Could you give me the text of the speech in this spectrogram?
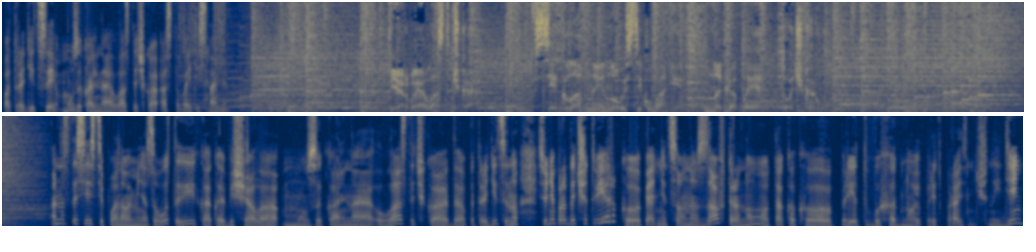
по традиции, музыкальная ласточка. Оставайтесь с нами. Первая ласточка. Все главные новости Кубани на kp.ru. Анастасия Степанова меня зовут, и, как и обещала, музыкальная ласточка, да, по традиции. Ну, сегодня, правда, четверг, пятница у нас завтра, но так как э, предвыходной, предпраздничный день,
